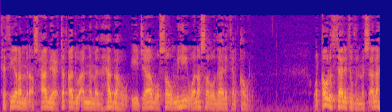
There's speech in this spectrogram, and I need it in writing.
كثيرا من أصحابه اعتقدوا أن مذهبه إيجاب صومه ونصروا ذلك القول. والقول الثالث في المسألة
